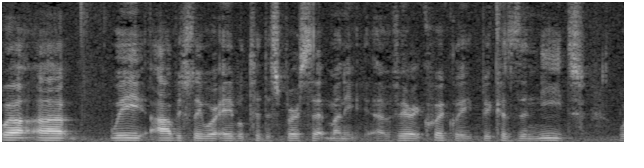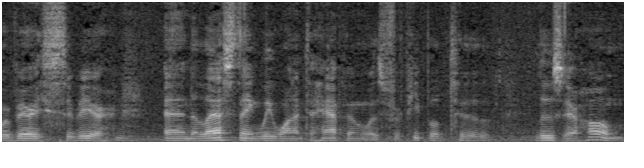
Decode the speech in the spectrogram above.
Well, uh, we obviously were able to disperse that money uh, very quickly because the needs were very severe. Mm-hmm. And the last thing we wanted to happen was for people to lose their home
